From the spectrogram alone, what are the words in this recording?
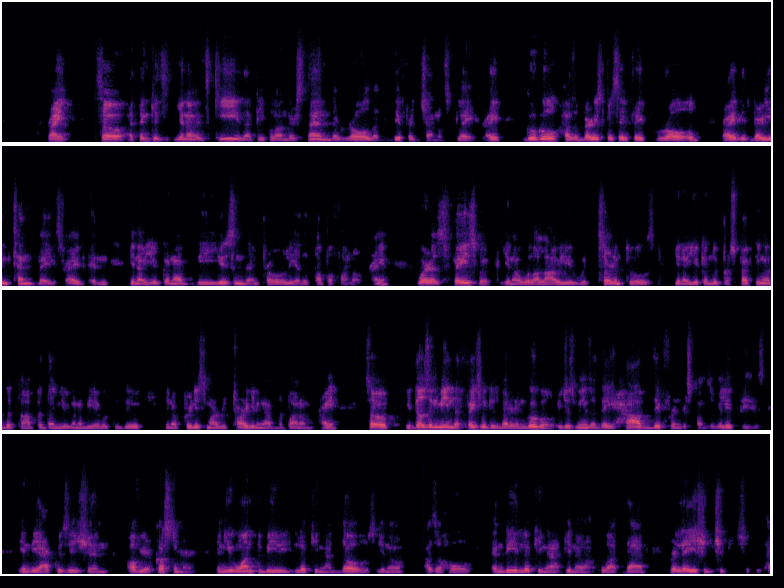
right? So I think it's, you know, it's key that people understand the role that the different channels play, right? Google has a very specific role right? It's very intent based, right? And you know, you're gonna be using them probably at the top of funnel, right? Whereas Facebook, you know, will allow you with certain tools, you know, you can do prospecting at the top, but then you're going to be able to do, you know, pretty smart retargeting at the bottom, right? So it doesn't mean that Facebook is better than Google. It just means that they have different responsibilities in the acquisition of your customer. And you want to be looking at those, you know, as a whole and be looking at, you know, what that relationship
